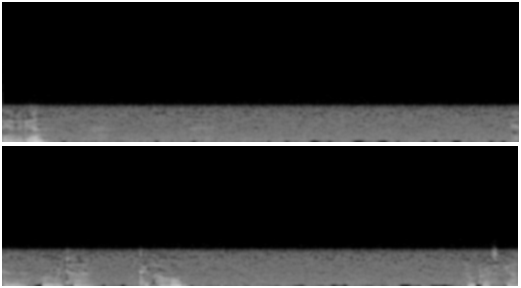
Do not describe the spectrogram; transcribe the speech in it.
Sand again. And one more time. Take the hole. And press again.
